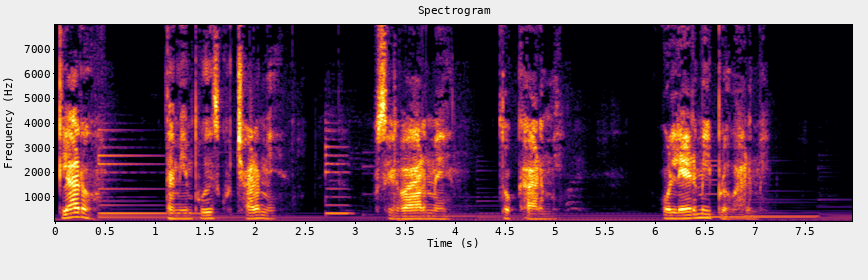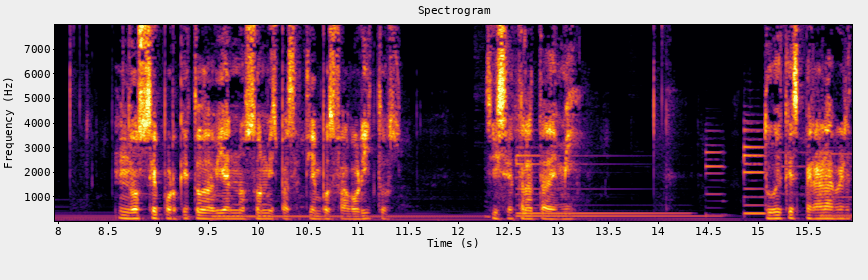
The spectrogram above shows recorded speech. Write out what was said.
Claro, también pude escucharme, observarme, tocarme, olerme y probarme. No sé por qué todavía no son mis pasatiempos favoritos, si se trata de mí. Tuve que esperar a ver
